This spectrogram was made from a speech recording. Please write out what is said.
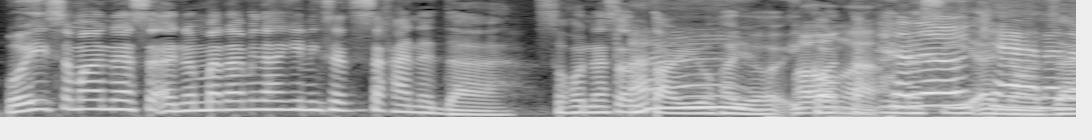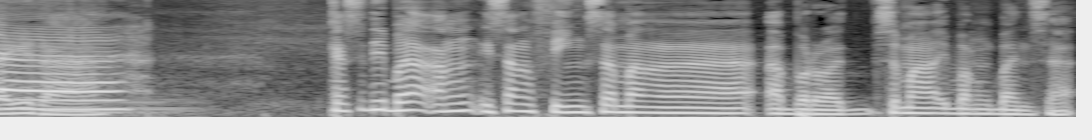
Uy, sa mga nasa, ano, marami nakikinig sa atin sa Canada. So kung nasa Ontario Ah, kayo, i-contact nga. nyo na Hello, si, ano, Canada. Zaira. Kasi di ba ang isang thing sa mga abroad, sa mga ibang bansa,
